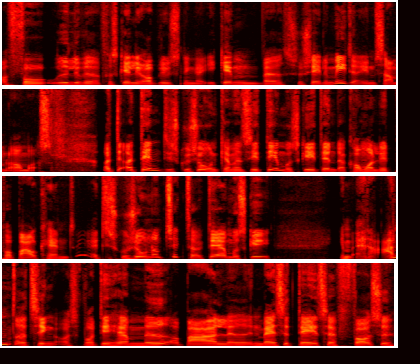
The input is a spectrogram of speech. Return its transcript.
at få udleveret forskellige oplysninger igennem, hvad sociale medier indsamler om os. Og, og den diskussion, kan man sige, det er måske den, der kommer lidt på bagkant af diskussionen om TikTok. Det er måske, jamen er der andre ting også, hvor det her med at bare lade en masse data fosse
